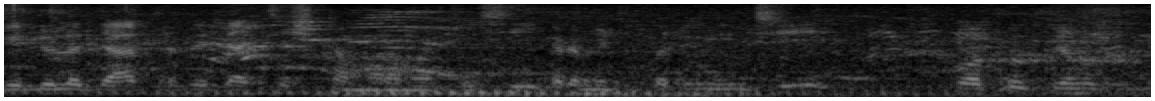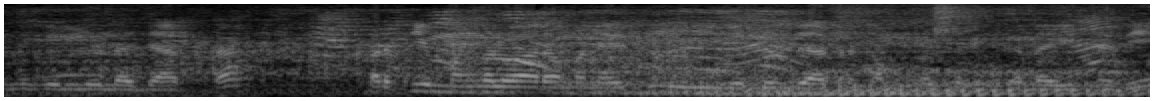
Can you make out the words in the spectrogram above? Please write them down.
వెల్లుల జాతర అయితే వచ్చేసినాం అనమాట వచ్చేసి ఇక్కడ మిట్టిపల్లి నుంచి ఒక కిలోమీటర్ ఉంటుంది వెల్లుల జాతర. ప్రతి మంగళవారం అనేది ఈ వెల్లుల జాతర కంపల్సరీ ఇక్కడ అవుతుంది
